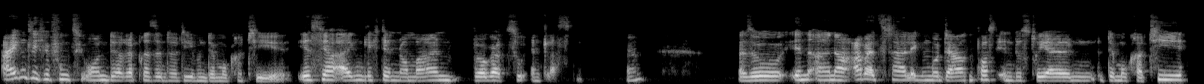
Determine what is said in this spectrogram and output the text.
eigentliche Funktion der repräsentativen Demokratie ist ja eigentlich den normalen Bürger zu entlasten. Ja? Also in einer arbeitsteiligen, modernen, postindustriellen Demokratie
